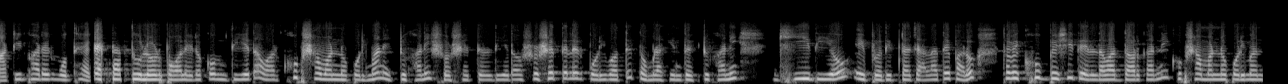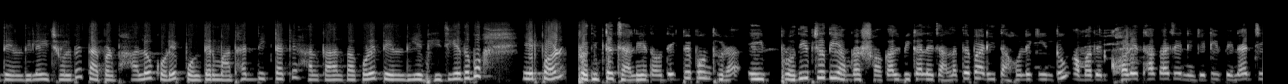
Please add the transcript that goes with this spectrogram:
মাটির ভাঁড়ের মধ্যে একটা তুলোর বল এরকম দিয়ে দাও, আর খুব সামান্য পরিমাণ একটুখানি সর্ষের তেল দিয়ে দাও। সর্ষের তেলের পরিবর্তে তোমরা কিন্তু একটুখানি ঘি দিয়েও এই প্রদীপটা জ্বালাতে পারো। তবে খুব বেশি তেল দেওয়ার দরকার নেই। খুব সামান্য পরিমাণ তেল দিলেই চলবে। তারপর ভালো করে পোলতের মাথার দিকটাকে হালকা, হালকা করে তেল দিয়ে ভিজিয়ে দেবো। এরপর প্রদীপটা জ্বালিয়ে দাও। দেখবে বন্ধুরা এই প্রদীপ যদি আমরা সকাল বিকালে জ্বালাতে পারি তাহলে কিন্তু আমাদের ঘরে থাকা যে নেগেটিভ এনার্জি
